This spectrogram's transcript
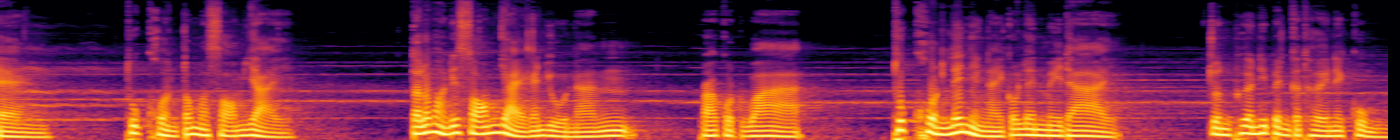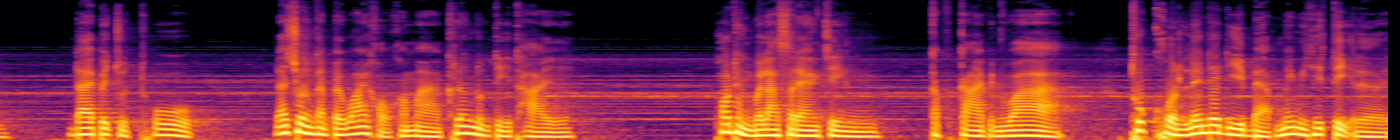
ดง ทุกคนต้องมาซ้อมใหญ่ แต่ระหว่างที่ซ้อมใหญ่กันอยู่นั้น ปรากฏว่า ทุกคนเล่นยังไงก็เล่นไม่ได้ จนเพื่อนที่เป็นกระเทยในกลุ่ม ได้ไปจุดธูปและชวนกันไปไหว้ขอขมาเครื่องดนตรีไทย พอถึงเวลาแสดงจริงกับกลายเป็นว่า ทุกคนเล่นได้ดีแบบไม่มีทิฏฐิเลย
